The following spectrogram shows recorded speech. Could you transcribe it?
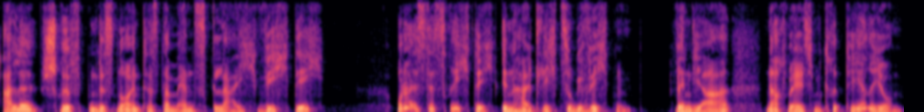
alle Schriften des Neuen Testaments gleich wichtig? Oder ist es richtig, inhaltlich zu gewichten? Wenn ja, nach welchem Kriterium?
